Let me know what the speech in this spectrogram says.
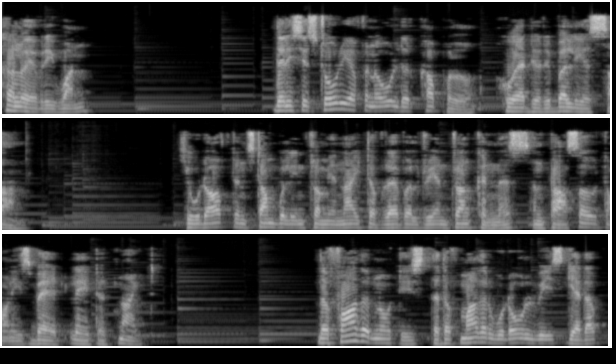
Hello everyone. There is a story of an older couple who had a rebellious son. He would often stumble in from a night of revelry and drunkenness and pass out on his bed late at night. The father noticed that the mother would always get up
